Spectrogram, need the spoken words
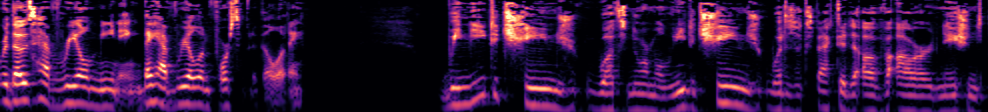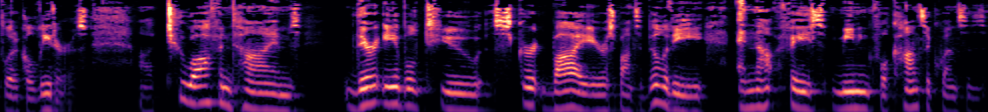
where those have real meaning? They have real enforcement ability. We need to change what's normal. We need to change what is expected of our nation's political leaders. Uh, too often times they're able to skirt by irresponsibility and not face meaningful consequences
